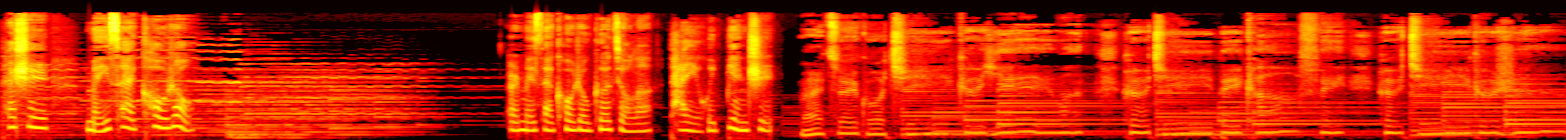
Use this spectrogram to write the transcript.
它是梅菜扣肉，而梅菜扣肉搁久了，它也会变质。买醉过几个夜晚，喝几杯咖啡，和几个人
